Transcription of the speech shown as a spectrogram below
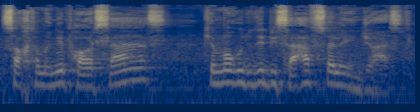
ساختمانی پارسه است که ما حدود 27 سال اینجا هستیم.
